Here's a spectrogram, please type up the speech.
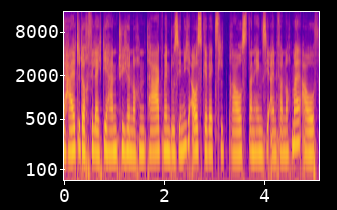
behalte doch vielleicht die Handtücher noch einen Tag, wenn du sie nicht ausgewechselt brauchst, dann häng sie einfach nochmal auf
